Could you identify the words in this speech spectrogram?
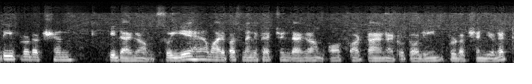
टी प्रोडक्शन की डायग्राम सो ये है हमारे पास manufacturing diagram of are trinitrotoluene production unit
